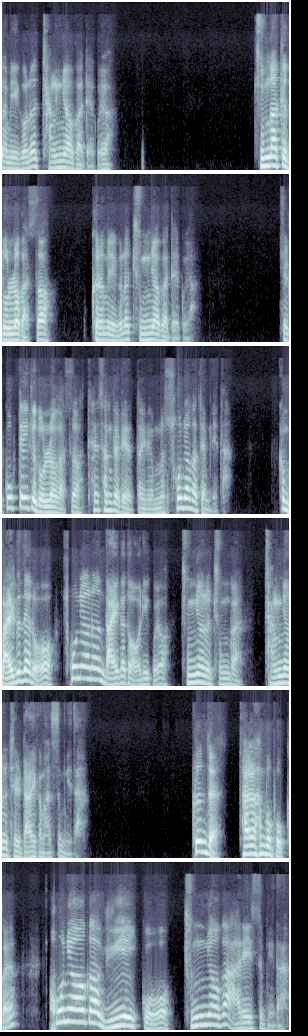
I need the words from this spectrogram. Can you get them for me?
가면 이거는 장녀가 되고요. 중학교 놀러 갔어. 그러면 이거는 중녀가 되고요. 길 꼭대기 놀러 갔어. 태상자리 했다. 이러면 소녀가 됩니다. 그럼 말 그대로 소녀는 나이가 더 어리고요. 중녀는 중간, 장녀는 제일 나이가 많습니다. 그런데 잘 한번 볼까요? 소녀가 위에 있고 중녀가 아래에 있습니다.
